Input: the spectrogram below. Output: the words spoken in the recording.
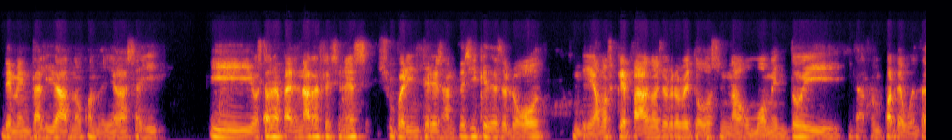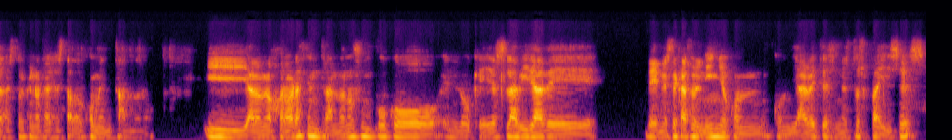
mentalidad, ¿no? Cuando llegas allí. Y, ostras, me parecen unas reflexiones súper interesantes y que desde luego tendríamos que pararnos, yo creo que todos en algún momento y, dar un par de vueltas a esto que nos has estado comentando, ¿no? Y a lo mejor ahora centrándonos un poco en lo que es la vida de, en este caso el niño con, diabetes en estos países,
